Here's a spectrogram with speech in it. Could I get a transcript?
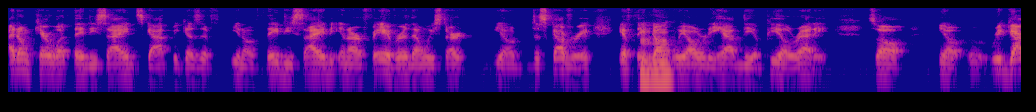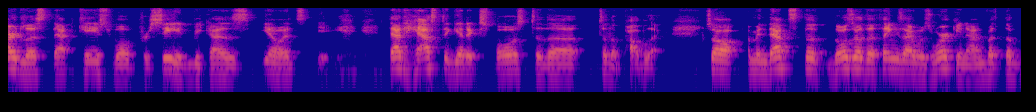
I don't care what they decide, Scott, because if, you know, if they decide in our favor, then we start, you know, discovery. If they mm-hmm. don't, we already have the appeal ready. So, you know, regardless, that case will proceed because, you know, it's, that has to get exposed to the, to the public. So, I mean, that's the, those are the things I was working on. But the,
